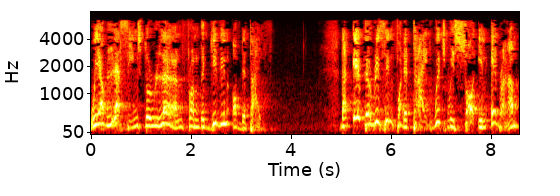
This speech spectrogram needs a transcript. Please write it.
we have lessons to learn from the giving of the tithe. that if the reason for the tithe, which we saw in Abraham,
